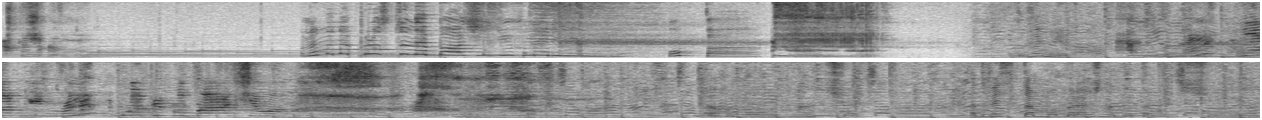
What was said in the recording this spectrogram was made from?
Ах ты же говно. Вона мене просто не бачить, ігнорує. Опа. Вже ні. Мене Мене ігнорує. попі, побачила. Ах, воно ж говно. А вони юче. А дивись там обережно, бо там ще є.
